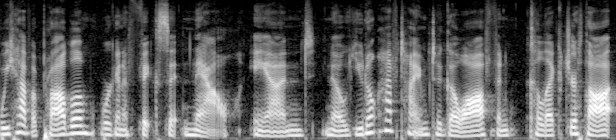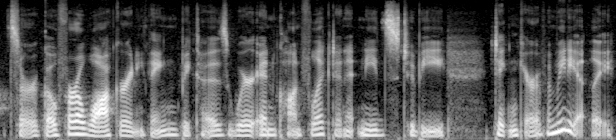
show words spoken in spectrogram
we have a problem we're going to fix it now. And no you don't have time to go off and collect your thoughts or go for a walk or anything because we're in conflict and it needs to be taken care of immediately.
